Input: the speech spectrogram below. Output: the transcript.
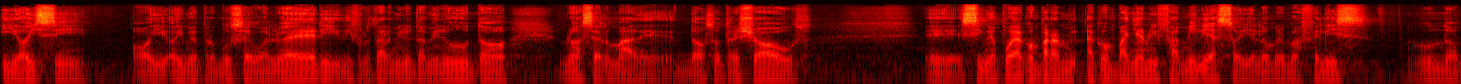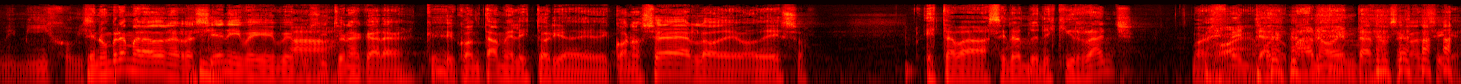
Y hoy sí, hoy, hoy me propuse volver y disfrutar minuto a minuto, no hacer más de dos o tres shows. Eh, si me puede acompañar, acompañar mi familia, soy el hombre más feliz del mundo, mi, mi hijo, mis Te nombré a Maradona recién y me, me Ah. pusiste una cara. Que, contame la historia de, de conocerlo de, o de eso. Estaba cenando en Ski Ranch. Bueno, más 90 no se consigue.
